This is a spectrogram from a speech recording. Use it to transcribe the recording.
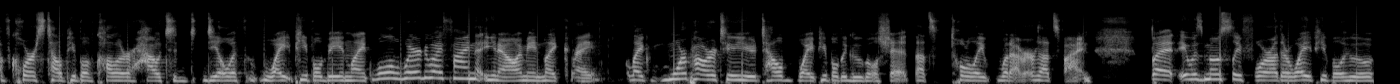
of course tell people of color how to d- deal with white people being like well where do i find that? You know i mean like right. like more power to you. Tell white people to google shit. That's totally whatever. That's fine. But it was mostly for other white people who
